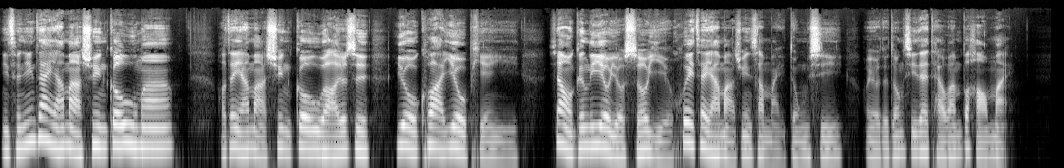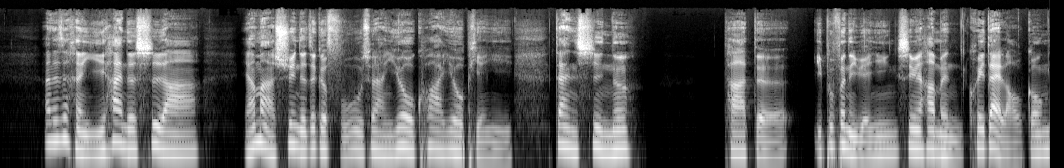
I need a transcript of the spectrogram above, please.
你曾经在亚马逊购物吗？好，在亚马逊购物啊，就是又快又便宜。像我跟 Leo 有时候也会在亚马逊上买东西，有的东西在台湾不好买。那这是很遗憾的事啊。亚马逊的这个服务虽然又快又便宜，但是呢，它的 一部分的原因是因为他们亏待劳工，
